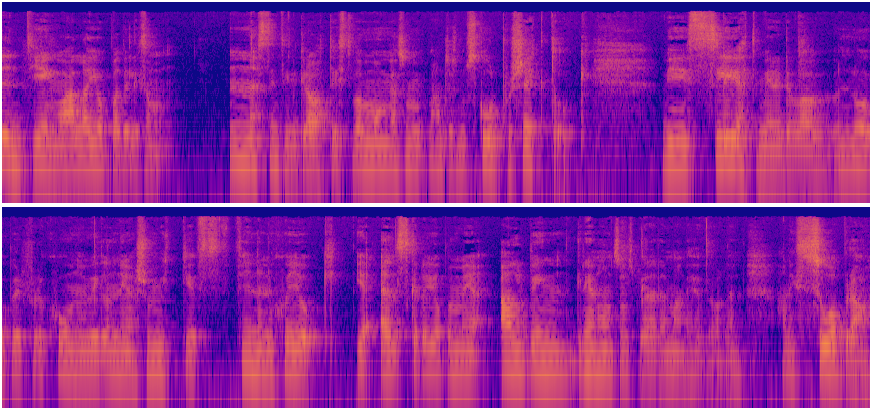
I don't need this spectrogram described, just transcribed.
fint gäng och alla jobbade liksom nästintill gratis. Det var många som hade som skolprojekt och vi slet med det. Det var en lågbudgetproduktion och vi la ner så mycket fin energi och jag älskade att jobba med Albin Grenholm som spelar den manliga huvudrollen. Han är så bra.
